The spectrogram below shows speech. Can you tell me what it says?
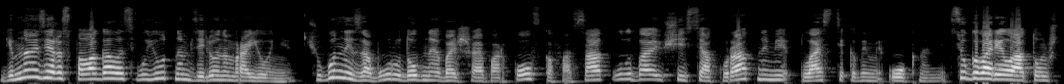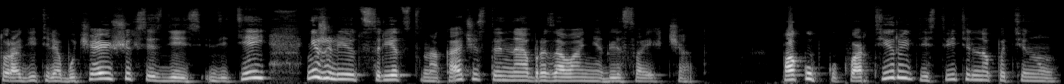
Гимназия располагалась в уютном зеленом районе. Чугунный забор, удобная большая парковка, фасад, улыбающийся аккуратными пластиковыми окнами. Все говорило о том, что родители обучающихся здесь детей не жалеют средств на качественное образование для своих чад. Покупку квартиры действительно потяну,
